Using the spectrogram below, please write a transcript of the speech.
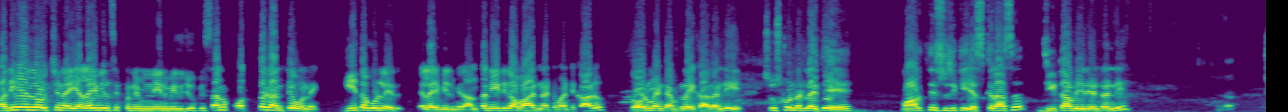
పదిహేనులో వచ్చిన ఎల్ఐ వీల్స్ ఇప్పుడు నేను- మీకు చూపిస్తాను. కొత్తగా అంతే ఉన్నాయి. గీత కూడా లేదు ఎల్ఐ వీల్ మీద. అంత నీట్గా వాడినటువంటి కారు. గవర్నమెంట్ ఎంప్లాయీ కార్ అండి. చూసుకున్నట్లయితే Maruti Suzuki S cross Zeta variant అండి.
